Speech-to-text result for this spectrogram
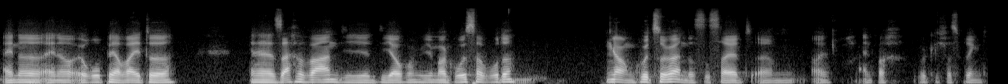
eine, eine europaweite äh, Sache waren, die, die auch irgendwie immer größer wurde. Ja, und cool zu hören, dass es halt ähm, einfach, einfach wirklich was bringt.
